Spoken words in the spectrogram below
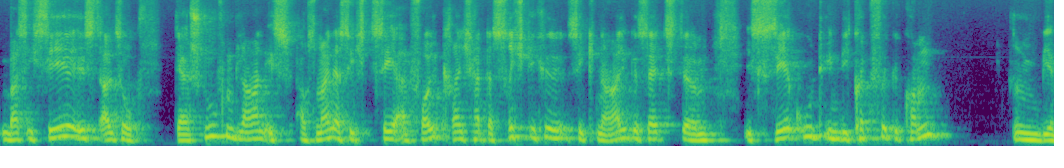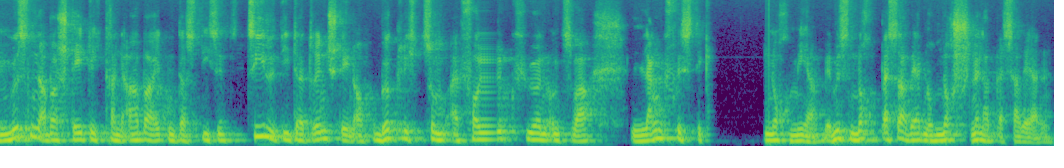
was ich sehe, ist also, der Stufenplan ist aus meiner Sicht sehr erfolgreich, hat das richtige Signal gesetzt, ähm, ist sehr gut in die Köpfe gekommen. Wir müssen aber stetig daran arbeiten, dass diese Ziele, die da drin stehen, auch wirklich zum Erfolg führen und zwar langfristig noch mehr. Wir müssen noch besser werden und noch schneller besser werden.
